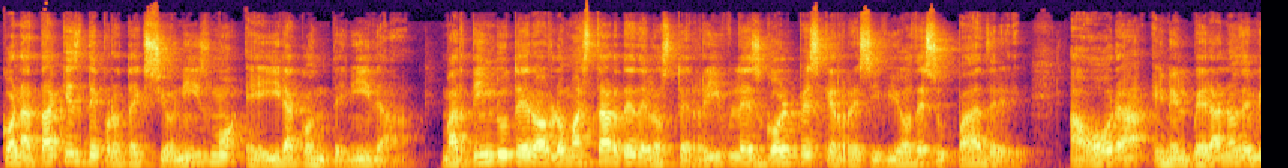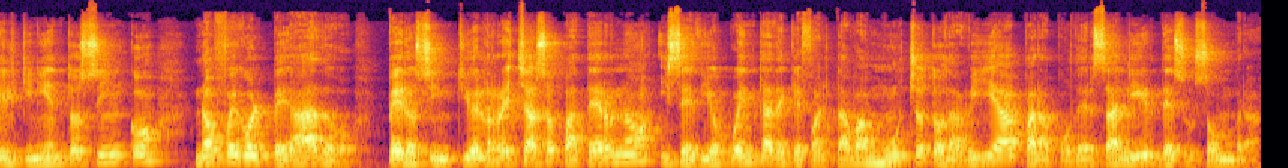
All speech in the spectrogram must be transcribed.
con ataques de proteccionismo e ira contenida. Martín Lutero habló más tarde de los terribles golpes que recibió de su padre. Ahora, en el verano de 1505, no fue golpeado, pero sintió el rechazo paterno y se dio cuenta de que faltaba mucho todavía para poder salir de su sombra.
